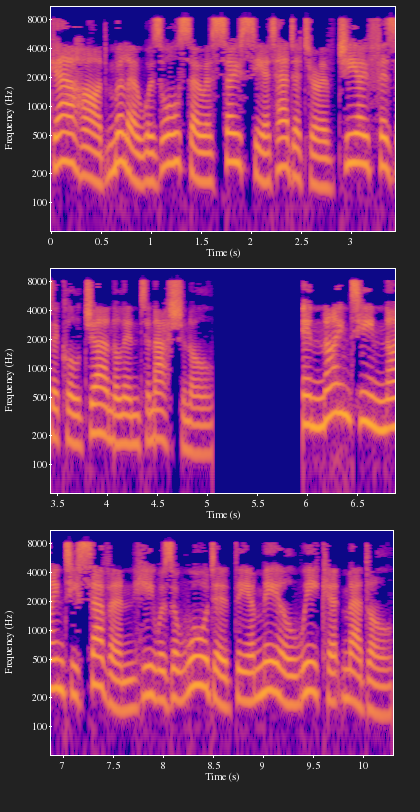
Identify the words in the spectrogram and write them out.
Gerhard Müller was also associate editor of Geophysical Journal International. In 1997 he was awarded the Emil Wiechert Medal.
